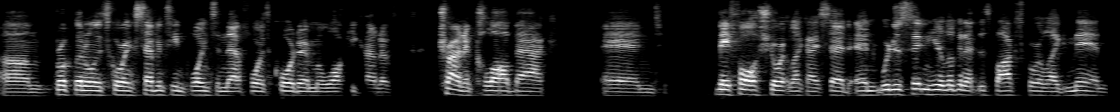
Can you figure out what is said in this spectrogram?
Um, Brooklyn only scoring 17 points in that fourth quarter, and Milwaukee kind of trying to claw back, and they fall short, like I said. And we're just sitting here looking at this box score, like, man,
